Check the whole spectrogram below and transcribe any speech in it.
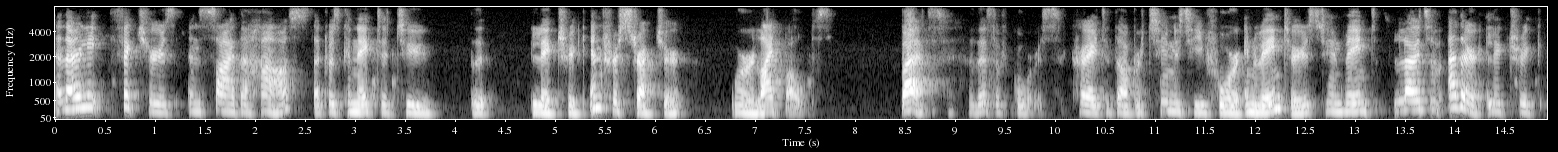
And the only fixtures inside the house that was connected to the electric infrastructure were light bulbs. But this, of course, created the opportunity for inventors to invent loads of other electric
